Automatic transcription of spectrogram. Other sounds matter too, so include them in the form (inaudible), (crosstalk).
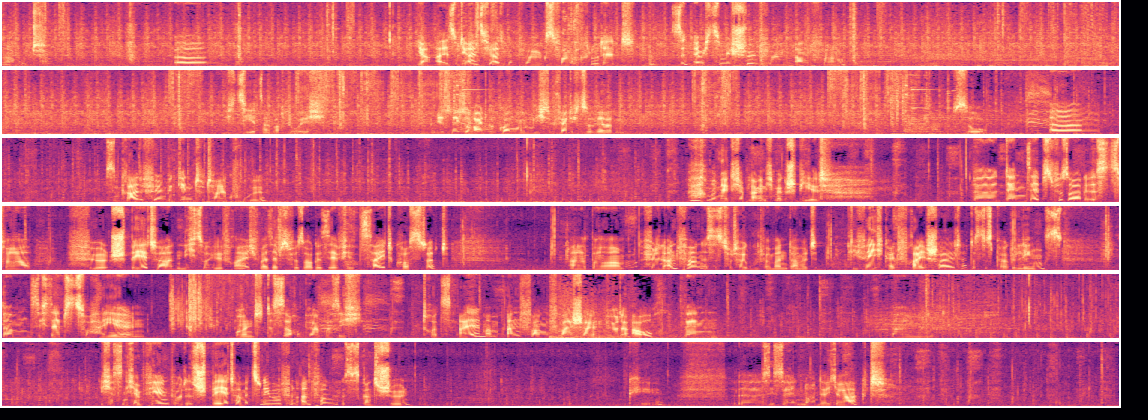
Na gut. Ähm... Ja, also die einzigartigen Perks von Claudette sind nämlich ziemlich schön für den Anfang. Ich ziehe jetzt einfach durch. Bin jetzt nicht so weit gekommen, um nicht fertig zu werden. So. Ähm. Sind gerade für den Beginn total cool. Man merkt, ich habe lange nicht mehr gespielt. Äh, denn Selbstfürsorge ist zwar für später nicht so hilfreich, weil Selbstfürsorge sehr viel Zeit kostet. Aber für den Anfang ist es total gut, wenn man damit die Fähigkeit freischaltet, das ist das Perk links, ähm, sich selbst zu heilen. Und das ist auch ein Perk, was ich trotz allem am Anfang freischalten würde, auch wenn ähm, ich es nicht empfehlen würde, es später mitzunehmen, aber für den Anfang ist es ganz schön. Okay. Äh, sie ist da hinten noch in der Jagd.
